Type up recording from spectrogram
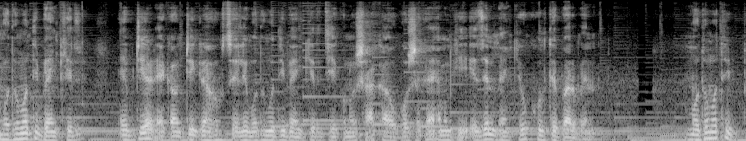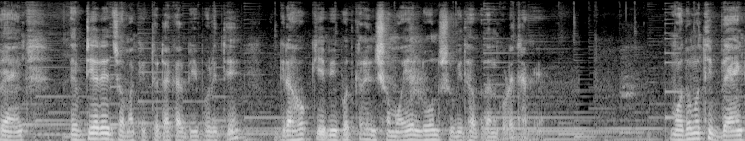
মধুমতি ব্যাংকের এফডিআর অ্যাকাউন্টটি গ্রাহক চাইলে মধুমতি ব্যাংকের যে কোনো শাখা, উপশাখা, এমনকি এজেন্ট ব্যাংকেও খুলতে পারবেন। মধুমতি ব্যাংক এফডিআরে জমাকৃত টাকার বিপরীতে গ্রাহককে বিপদকালীন সময়ে লোন সুবিধা প্রদান করে থাকে। মধুমতি ব্যাংক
